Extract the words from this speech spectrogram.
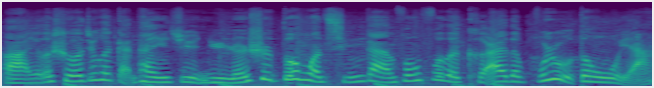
啊，有的时候就会感叹一句：女人是多么情感丰富的可爱的哺乳动物呀！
